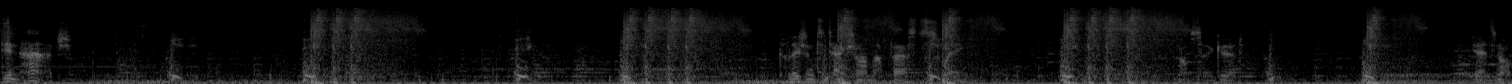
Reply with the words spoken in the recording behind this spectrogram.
It didn't hatch. Collision detection on that first swing. Not so good. Yeah, it's not.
